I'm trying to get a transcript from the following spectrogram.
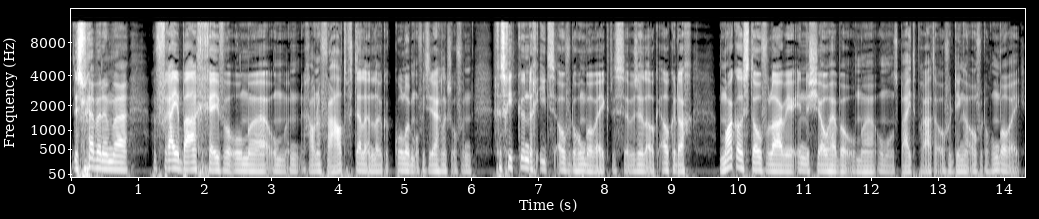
Dus we hebben hem een vrije baan gegeven om, om een, gewoon een verhaal te vertellen, een leuke column of iets dergelijks, of een geschiedkundig iets over de Honkbalweek. Dus we zullen ook elke dag Marco Stovelaar weer in de show hebben om, om ons bij te praten over dingen over de Honkbalweek.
